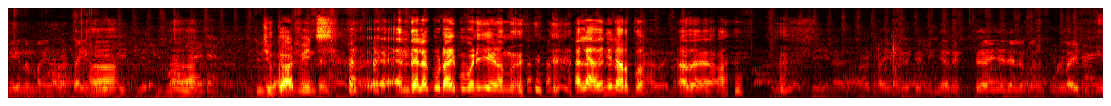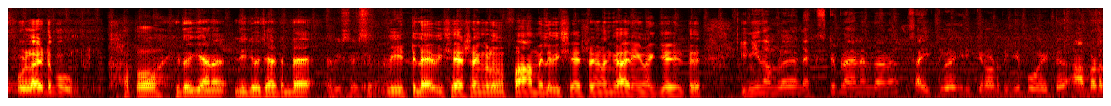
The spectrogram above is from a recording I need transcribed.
ചെയ്യണം അതിനുള്ള ടൈം കിട്ടിയിട്ടില്ല. ജുഗാഡ് മീൻസ് എന്തെല്ലാം കൂടായ്പ പണി ചെയ്യണം അല്ല അതിനല്ല അർത്ഥം. അതെ ഫുള്ളായിട്ട് പോവും. അപ്പോൾ ഇതൊക്കെയാണ് ലിജോ ചേട്ടന്റെ വീട്ടിലെ വിശേഷങ്ങളും ഫാമിലെ വിശേഷങ്ങളും കാര്യങ്ങളൊക്കെ ആയിട്ട് ഇനി നമ്മൾ നെക്സ്റ്റ് പ്ലാൻ എന്താണ്? സൈക്കിൾ ഇരിക്കുന്നിടത്തേക്ക് പോയിട്ട് അവിടെ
